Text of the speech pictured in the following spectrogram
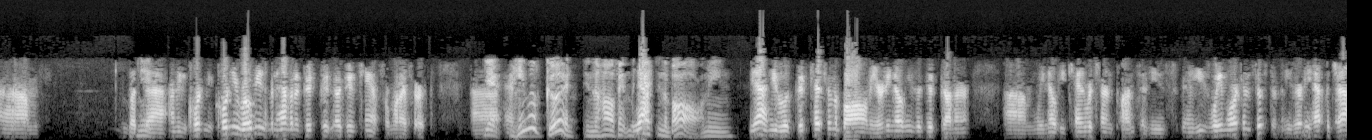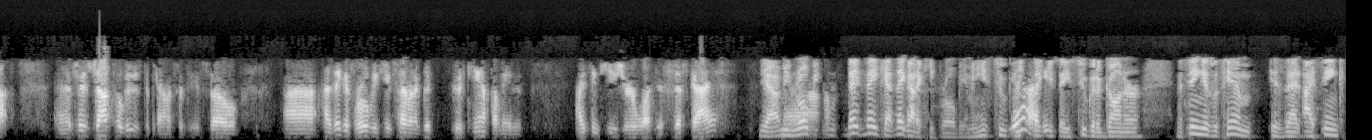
Um, but Yeah. uh, I mean, Courtney Courtney Roby has been having a good, good a good camp from what I've heard. Uh, yeah, and he looked good in the Hall of Fame Yeah. catching the ball. I mean, Yeah, he looked good catching the ball, and we already know he's a good gunner. Um, we know he can return punts, and he's and he's way more consistent. He's already had the job, and it's his job to lose, to be honest with you. So, uh, I think if Roby keeps having a good good camp, I mean, I think he's your what your fifth guy. yeah, I mean, Uh, Roby, they they ca they got to keep Roby. I mean, he's too Yeah, like he- you say, he's too good a gunner. The thing is with him is that I think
